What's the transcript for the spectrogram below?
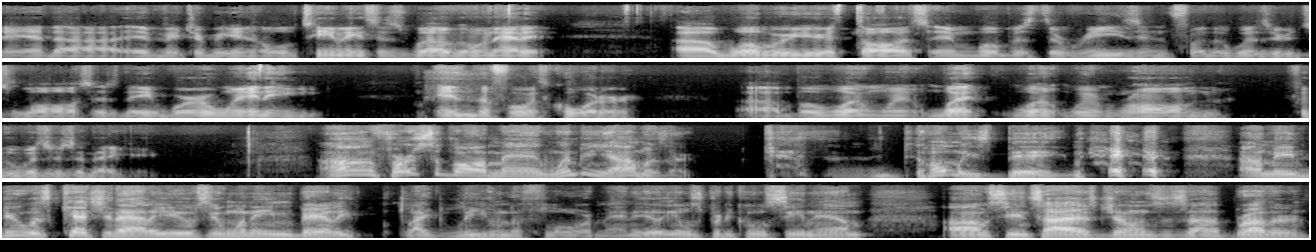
and uh, and Victor being old teammates as well, going at it. Uh, what were your thoughts, and what was the reason for the Wizards' loss as they were winning in the fourth quarter? Uh, but what went what what went wrong for the Wizards in that game? Um, first of all, man, Wembanyama's a homie's big, man. I mean, dude was catching out of you and wasn't even barely like leaving the floor, man. It, it was pretty cool seeing him. Um, seeing Tyus Jones's uh, brother,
